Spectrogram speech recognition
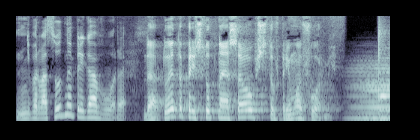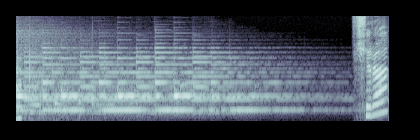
неправосудные приговоры. Да, то это преступное сообщество в прямой форме. Вчера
